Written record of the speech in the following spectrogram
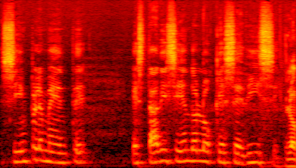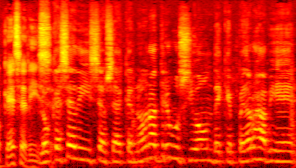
simplemente está diciendo lo que se dice. lo que se dice. Lo que se dice, o sea, que no es una atribución de que Pedro Javier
